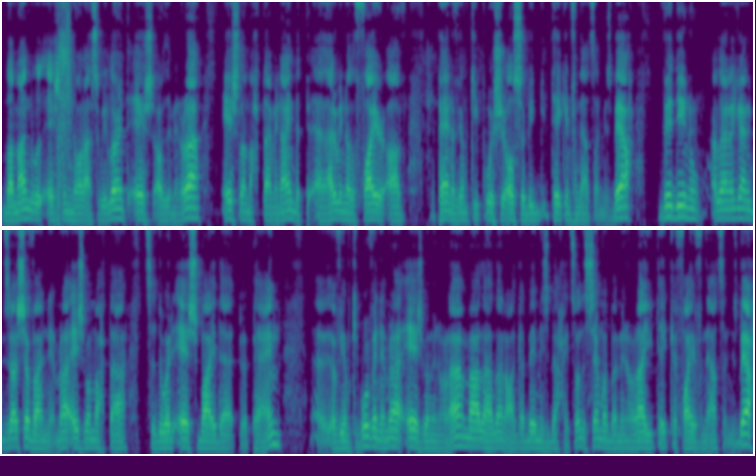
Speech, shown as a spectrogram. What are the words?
Laman was Esh Nora. So we learned Esh of the Menorah, Esh La Minayin. Uh, how do we know the fire of the pan of Yom Kippur should also be taken from the outside Mizbeach? Vidinu. I learned again Nimra Esh B'Machta. So the word Esh by that pan. Uh, of Yom Kippur, v'nemra esh b'menorah, ma'alahalan al gabe mizbech. It's on the same way by you take the fire from the outside mizbech.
